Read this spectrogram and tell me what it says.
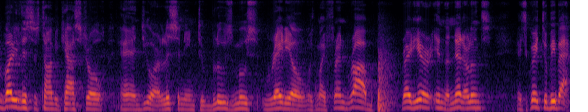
Everybody, this is Tommy Castro, and you are listening to Blues Moose Radio with my friend Rob right here in the Netherlands. It's great to be back.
